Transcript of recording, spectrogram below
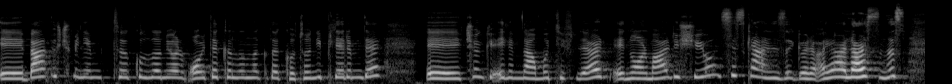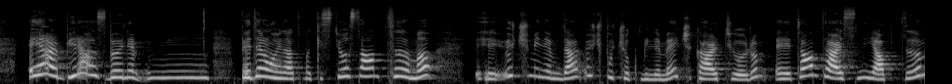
E, ben 3 milim tığ kullanıyorum. Orta kalınlıkta koton iplerimde. E, çünkü elimden motifler e, normal düşüyor. Siz kendinize göre ayarlarsınız. Eğer biraz böyle hmm, beden oynatmak istiyorsam tığımı 3 milimden 3,5 milime çıkartıyorum. E, tam tersini yaptığım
